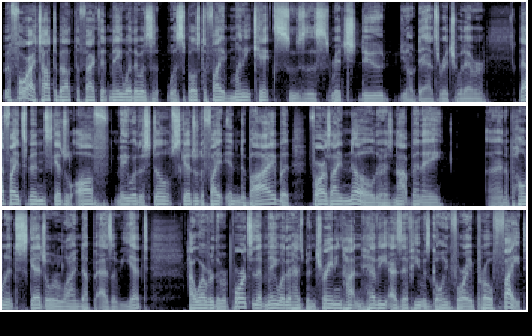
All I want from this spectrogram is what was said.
Before I talked about the fact that Mayweather was was supposed to fight Money Kicks, who's this rich dude, you know, dad's rich whatever. That fight's been scheduled off. Mayweather's still scheduled to fight in Dubai, but as far as I know, there has not been a an opponent scheduled or lined up as of yet. However, the reports are that Mayweather has been training hot and heavy as if he was going for a pro fight.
